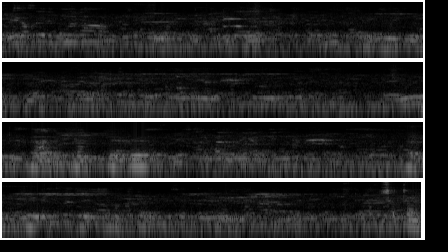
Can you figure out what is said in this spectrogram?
இதுக்கப்புறம் இது நீங்கள் தான் சத்தம்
